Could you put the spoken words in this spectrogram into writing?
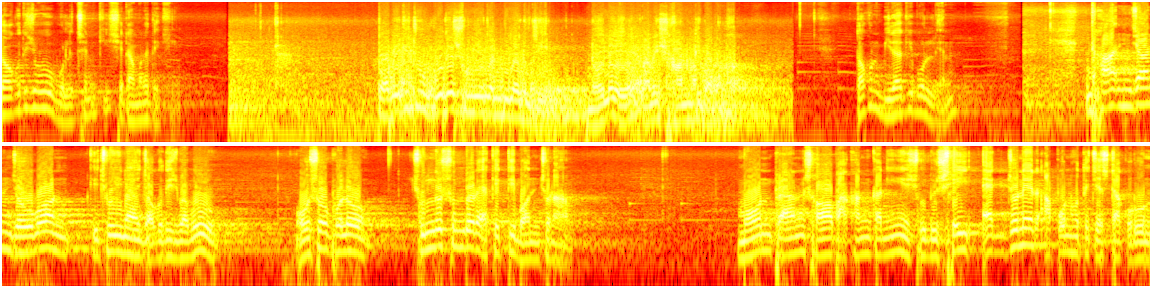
জগদীশবাবু বলেছেন কি সেটা আমরা দেখি। তবে কিছু উপদেশ শুনিয়েছেন বিলাগিজি নইলে আমি শান্তি পাবো না। তখন বিরাগী বললেন ধনজন যৌবন কিছুই নয় জগদীশবাবু। ওসব হলো সুন্দর সুন্দর এক একটি বঞ্চনা। মন প্রাণ সব আকাঙ্ক্ষা নিয়ে শুধু সেই একজনের আপন হতে চেষ্টা করুন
